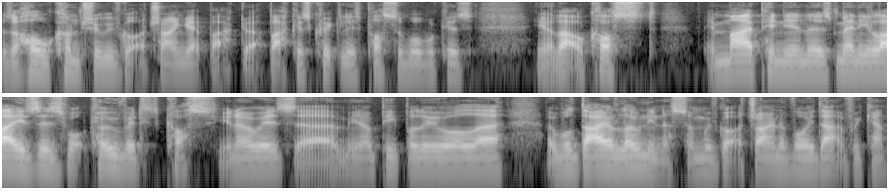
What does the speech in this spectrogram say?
as a whole country, we've got to try and get back back as quickly as possible because you know that will cost, in my opinion, as many lives as what COVID costs. You know, is um, you know people who will uh, will die of loneliness, and we've got to try and avoid that if we can.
